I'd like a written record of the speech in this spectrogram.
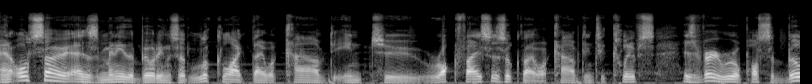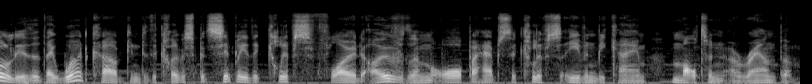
and also as many of the buildings that look like they were carved into rock faces, look they were carved into cliffs, there's a very real possibility that they weren't carved into the cliffs, but simply the cliffs flowed over them, or perhaps the cliffs even became molten around them.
